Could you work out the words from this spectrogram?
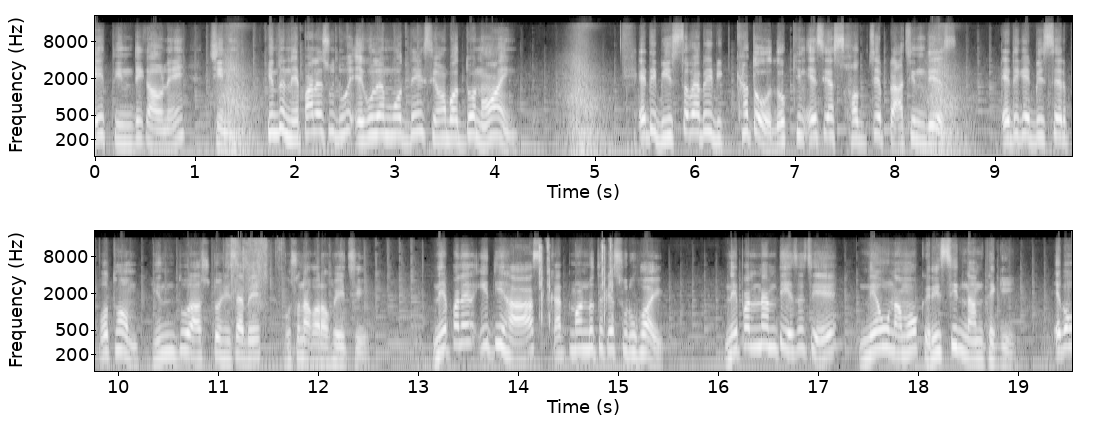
এই তিনটি কারণে চিনে। কিন্তু নেপালে শুধু এগুলোর মধ্যেই সীমাবদ্ধ নয়। এটি বিশ্বব্যাপী বিখ্যাত দক্ষিণ এশিয়ার সবচেয়ে প্রাচীন দেশ। এটিকে বিশ্বের প্রথম হিন্দু রাষ্ট্র হিসাবে ঘোষণা করা হয়েছে। নেপালের ইতিহাস কাঠমান্ডু থেকে শুরু হয়। নেপাল নামটি এসেছে নেউ নামক ঋষির নাম থেকে, এবং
